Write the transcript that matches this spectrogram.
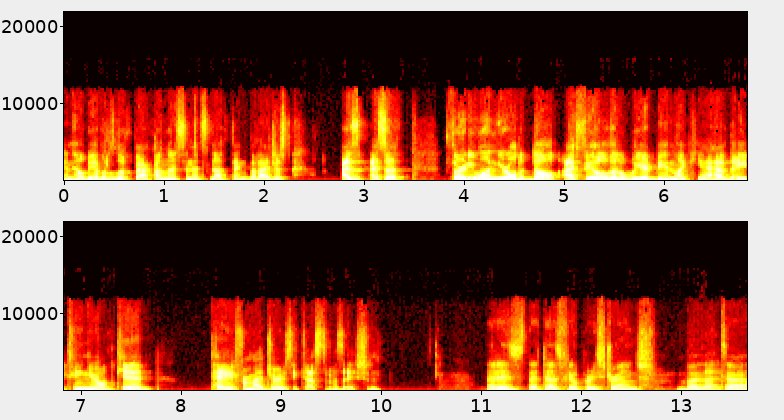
and he'll be able to look back on this and it's nothing but i just as as a 31 year old adult i feel a little weird being like yeah I have the 18 year old kid pay for my jersey customization That is that does feel pretty strange, but, But- uh,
